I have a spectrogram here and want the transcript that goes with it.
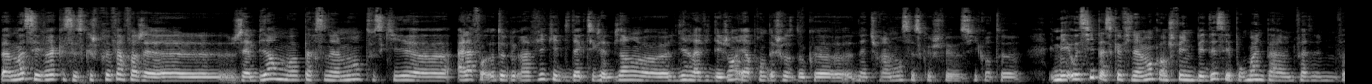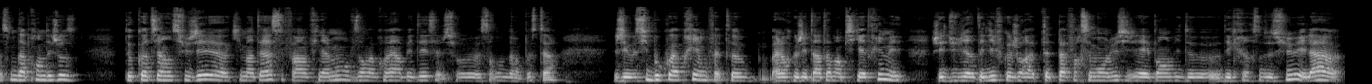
Bah moi c'est vrai que c'est ce que je préfère. Enfin j'aime bien moi personnellement tout ce qui est euh, à la fois autobiographique et didactique. J'aime bien euh, lire la vie des gens et apprendre des choses. Donc euh, naturellement c'est ce que je fais aussi quand. Mais aussi parce que finalement quand je fais une BD c'est pour moi une, une, façon d'apprendre des choses. Donc quand il y a un sujet qui m'intéresse, enfin finalement en faisant ma première BD celle sur le syndrome de l'imposteur, j'ai aussi beaucoup appris en fait alors que j'étais interne en psychiatrie mais j'ai dû lire des livres que j'aurais peut-être pas forcément lu si j'avais pas envie de d'écrire dessus et là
